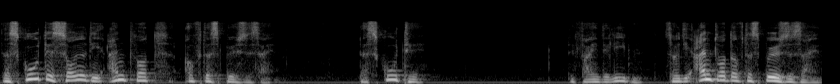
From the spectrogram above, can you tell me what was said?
Das Gute soll die Antwort auf das Böse sein. Das Gute, die Feinde lieben, soll die Antwort auf das Böse sein,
